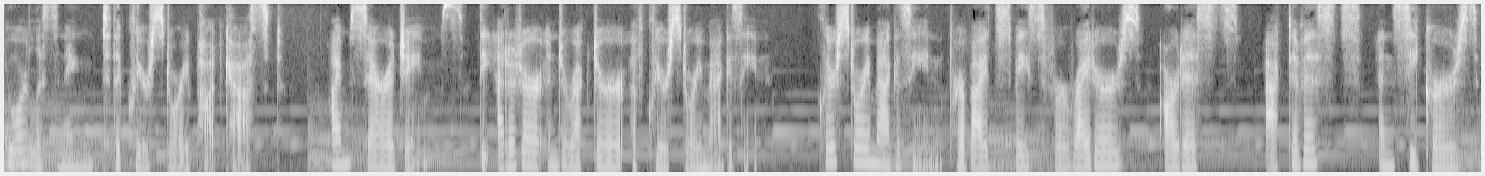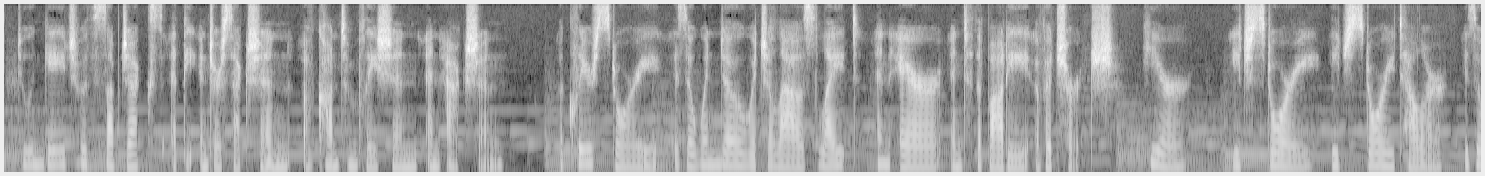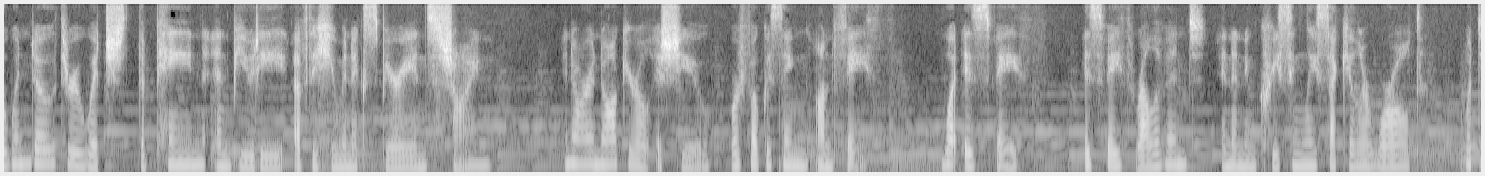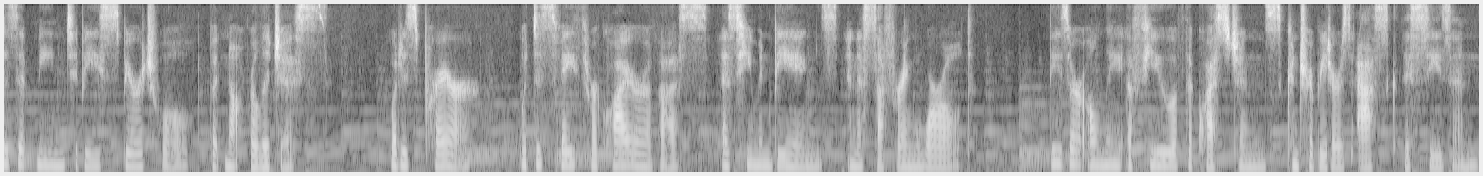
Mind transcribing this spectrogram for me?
You're listening to the Clerestory Podcast. I'm Sarah James, the editor and director of Clerestory Magazine. Clerestory Magazine provides space for writers, artists, activists, and seekers to engage with subjects at the intersection of contemplation and action. A clerestory is a window which allows light and air into the body of a church. Here, each story, each storyteller, is a window through which the pain and beauty of the human experience shine. In our inaugural issue, we're focusing on faith. What is faith? Is faith relevant in an increasingly secular world? What does it mean to be spiritual but not religious? What is prayer? What does faith require of us as human beings in a suffering world? These are only a few of the questions contributors ask this season.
